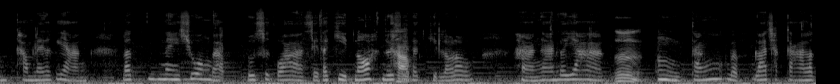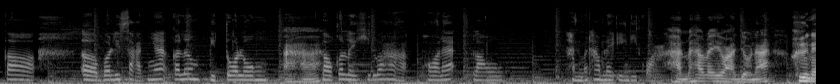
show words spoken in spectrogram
ำทำอะไรสักอย่าง แล้วในช่วงแบบรู้สึกว่าเศรษฐกิจเนาะด้วยเศรษฐกิจแล้วเราหางานก็ยาก อืมอืมทั้งแบบราชการแล้วก็เอ่อบริษัทเนี้ยก็เริ่มปิดตัวลงอ่าฮะเราก็เลยคิดว่าพอแล้วเราหันมาทำอะไรเองดีกว่า หันมาทำอะไรดีกว่าเดี๋ยวนะ คือใน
